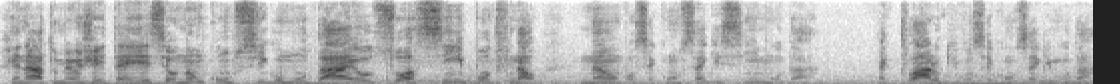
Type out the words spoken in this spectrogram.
Renato, meu jeito é esse, eu não consigo mudar, eu sou assim, ponto final. Não, você consegue sim mudar. É claro que você consegue mudar.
